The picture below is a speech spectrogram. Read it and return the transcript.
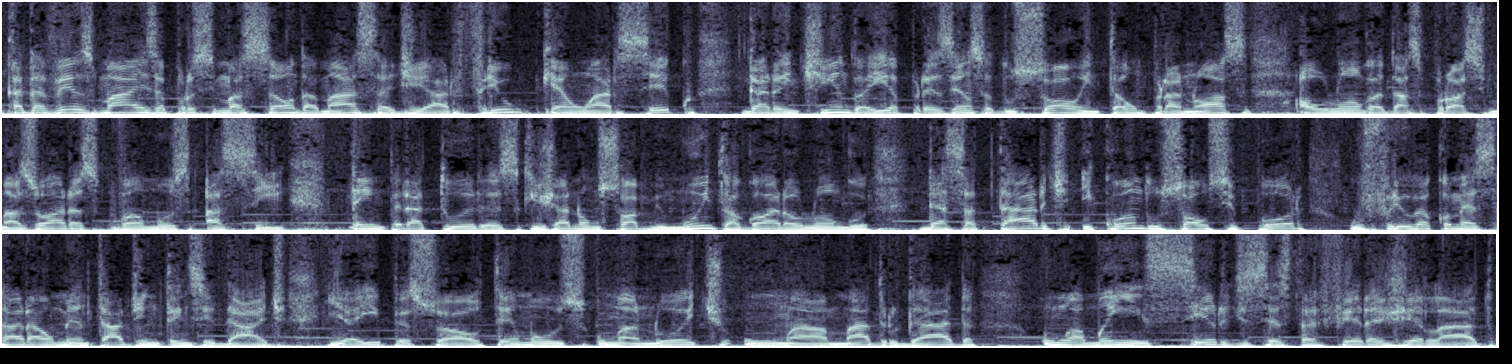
Cada vez mais aproximação da massa de ar frio, que é um ar seco, garantindo aí a presença do sol então para nós ao longo das próximas horas. Vamos assim. Temperaturas que já não sobem muito agora ao longo dessa tarde e quando o sol se pôr, o frio vai começar a aumentar de intensidade. E aí, pessoal, temos uma noite, uma madrugada, um amanhecer de sexta-feira gelado.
